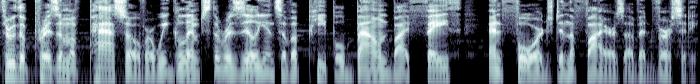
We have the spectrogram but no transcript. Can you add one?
Through the prism of Passover, we glimpse the resilience of a people bound by faith and forged in the fires of adversity.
